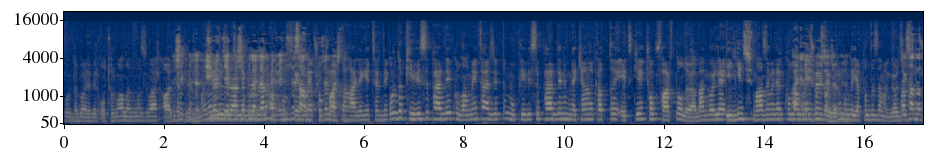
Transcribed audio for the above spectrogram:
Burada böyle bir oturma alanımız var. Arka Teşekkürler. planımız. Emin Cem, Jalüzilerle teşekkürler canım benim. Elinize sağlık. Çok Güzel farklı hale getirdik. Burada PVC perdeyi kullanmayı tercih ettim. Bu PVC perdenin mekana kattığı etki çok farklı oluyor. Ben böyle ilginç malzemeleri kullanmayı Aynen, çok seviyorum. Bunu da yapıldığı zaman göreceksiniz.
